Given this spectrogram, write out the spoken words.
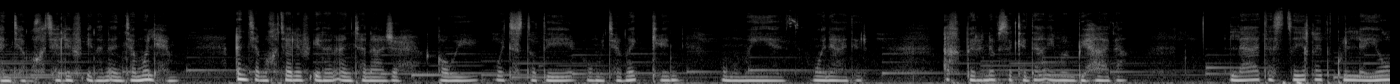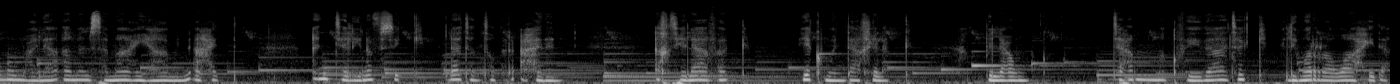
أنت مختلف إذا أنت ملهم. أنت مختلف إذا أنت ناجح قوي وتستطيع ومتمكن ومميز ونادر. أخبر نفسك دائما بهذا. لا تستيقظ كل يوم على أمل سماعها من أحد. أنت لنفسك لا تنتظر أحدا. اختلافك يكمن داخلك. بالعمق تعمق في ذاتك لمرة واحدة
